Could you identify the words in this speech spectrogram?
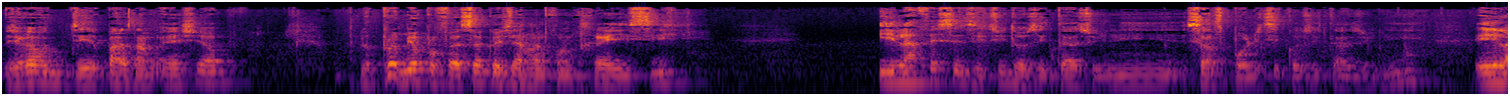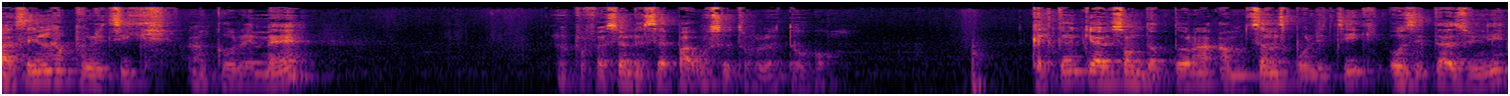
Je vais vous dire par exemple un choc. Le premier professeur que j'ai rencontré ici, il a fait ses études aux États-Unis, sciences politiques aux États-Unis, et il enseigne la politique en Corée, mais le professeur ne sait pas où se trouve le Togo. Quelqu'un qui a eu son doctorat en sciences politiques aux États-Unis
